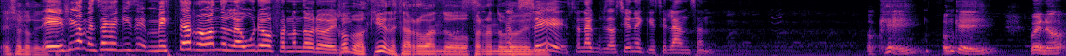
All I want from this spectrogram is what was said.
eso es lo que Eh, dice. llega un mensaje aquí dice, me está robando el laburo Fernando Brovelli. ¿Cómo? ¿A quién está robando Fernando No Brovelli? sé, son acusaciones que se lanzan. Ok, ok. bueno,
